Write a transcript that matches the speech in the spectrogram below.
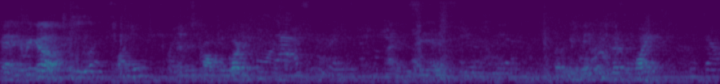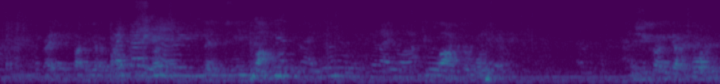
Here we go. Let's call for warning. I see it. Think point. You block for one. Because you thought you got a warning.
